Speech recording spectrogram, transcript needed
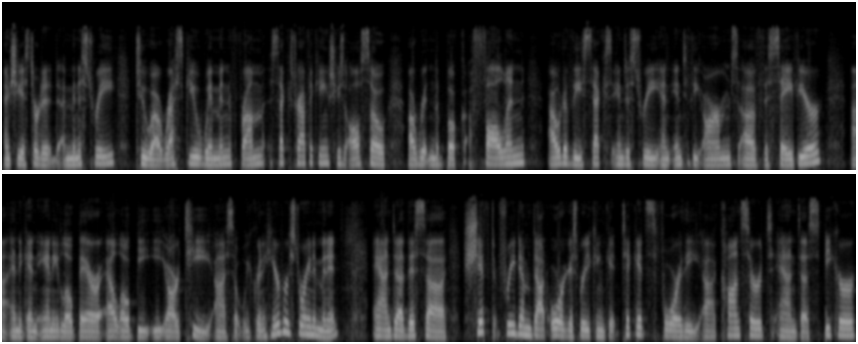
and she has started a ministry to uh, rescue women from sex trafficking. She's also uh, written the book Fallen Out of the Sex Industry and Into the Arms of the Savior. Uh, and again, Annie Lobert, L O B E R T. Uh, so we're going to hear her story in a minute. And uh, this uh, shiftfreedom.org is where you can get tickets for the uh, concert and uh, speaker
